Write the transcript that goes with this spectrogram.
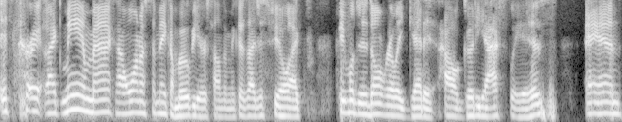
it's great. Like me and Max, I want us to make a movie or something because I just feel like people just don't really get it how good he actually is, and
